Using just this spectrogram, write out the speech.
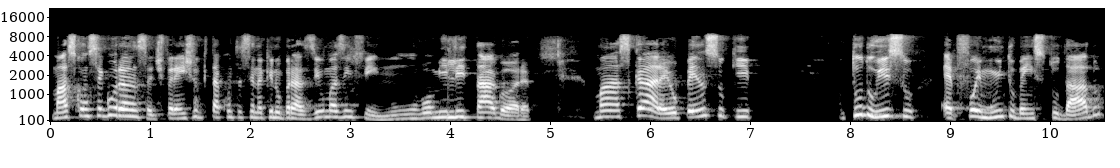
Mas com segurança, diferente do que está acontecendo aqui no Brasil, mas enfim, não vou militar agora. Mas, cara, eu penso que tudo isso é, foi muito bem estudado,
